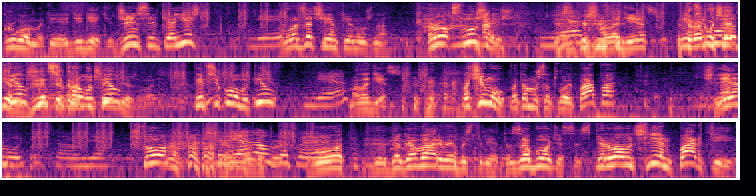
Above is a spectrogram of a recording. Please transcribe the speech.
Кругом эти, эти дети. Джинсы у тебя есть? Есть. Вот зачем тебе нужно? Рок слушаешь? Нет, Молодец. Это рабочая Пепси-колу одежда. пил? Джинсы это рабочая пил? одежда. Пепси-колу пил? нет. Молодец. Почему? Потому что твой папа член. Что? Член ЛДПР. Вот, договаривай быстрее, это заботится. Сперва он член партии,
